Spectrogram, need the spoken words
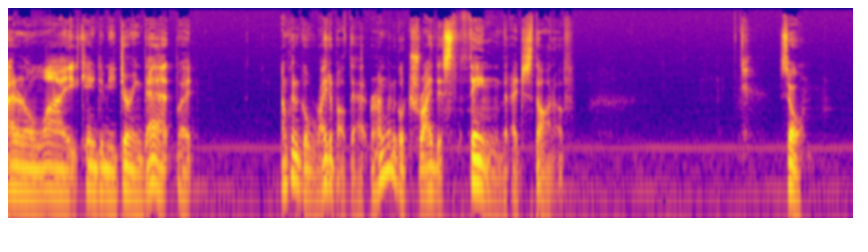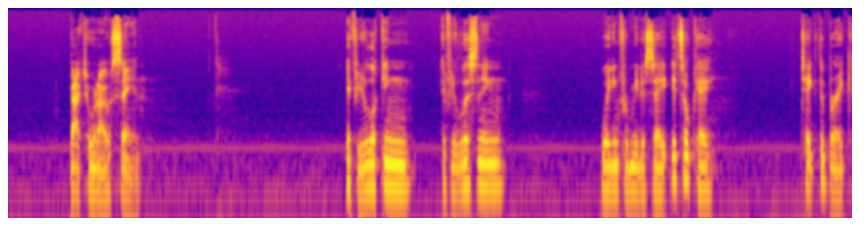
I don't know why it came to me during that, but I'm going to go write about that, or I'm going to go try this thing that I just thought of. So, back to what I was saying. If you're looking, if you're listening, waiting for me to say, it's okay, take the break,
